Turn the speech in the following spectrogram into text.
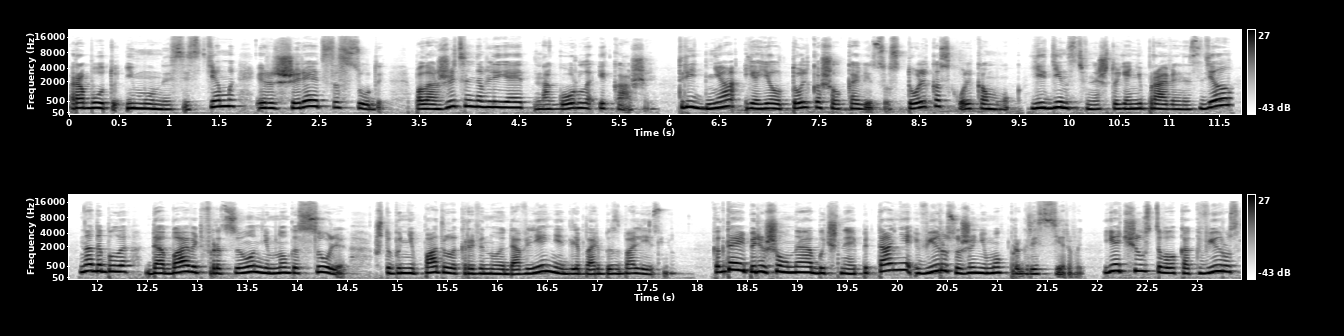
работу иммунной системы и расширяет сосуды, положительно влияет на горло и кашель. Три дня я ел только шелковицу, столько, сколько мог. Единственное, что я неправильно сделал, надо было добавить в рацион немного соли, чтобы не падало кровяное давление для борьбы с болезнью. Когда я перешел на обычное питание, вирус уже не мог прогрессировать. Я чувствовал, как вирус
